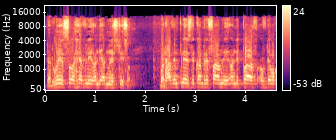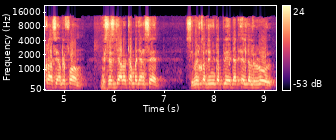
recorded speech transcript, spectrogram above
that weighs so heavily on the administration. But having placed the country firmly on the path of democracy and reform, Mrs. Jallow Tambajang said she will continue to play that elderly role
